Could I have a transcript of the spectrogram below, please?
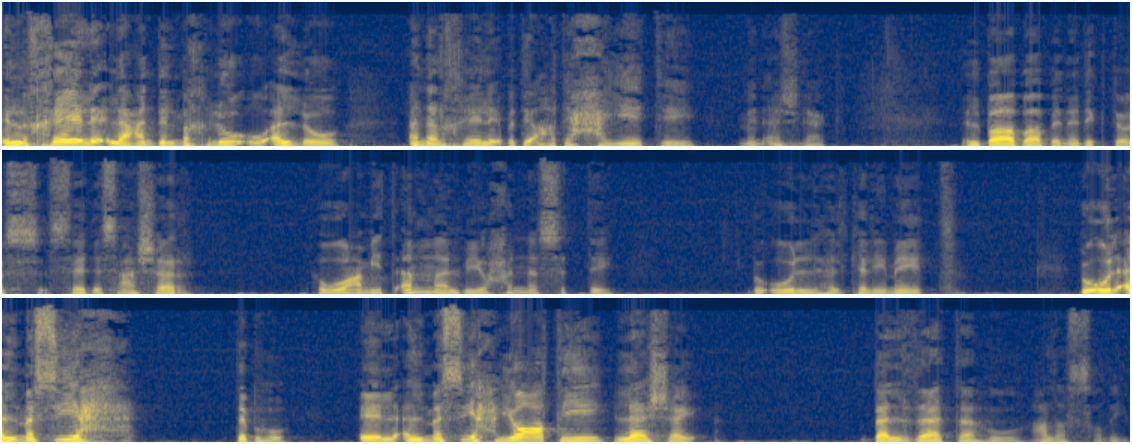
الخالق لعند المخلوق وقال له أنا الخالق بدي أعطي حياتي من أجلك. البابا بنديكتوس السادس عشر هو عم يتأمل بيوحنا الستة. بيقول هالكلمات. بيقول المسيح انتبهوا المسيح يعطي لا شيء. بل ذاته على الصليب.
